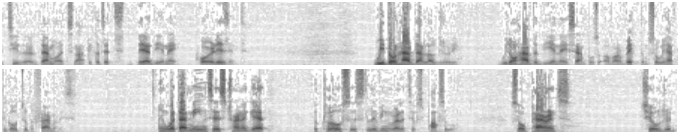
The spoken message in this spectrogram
It's either them or it's not because it's their DNA, or it isn't. We don't have that luxury. We don't have the DNA samples of our victims, so we have to go to the families. And what that means is trying to get the closest living relatives possible. So parents, children,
